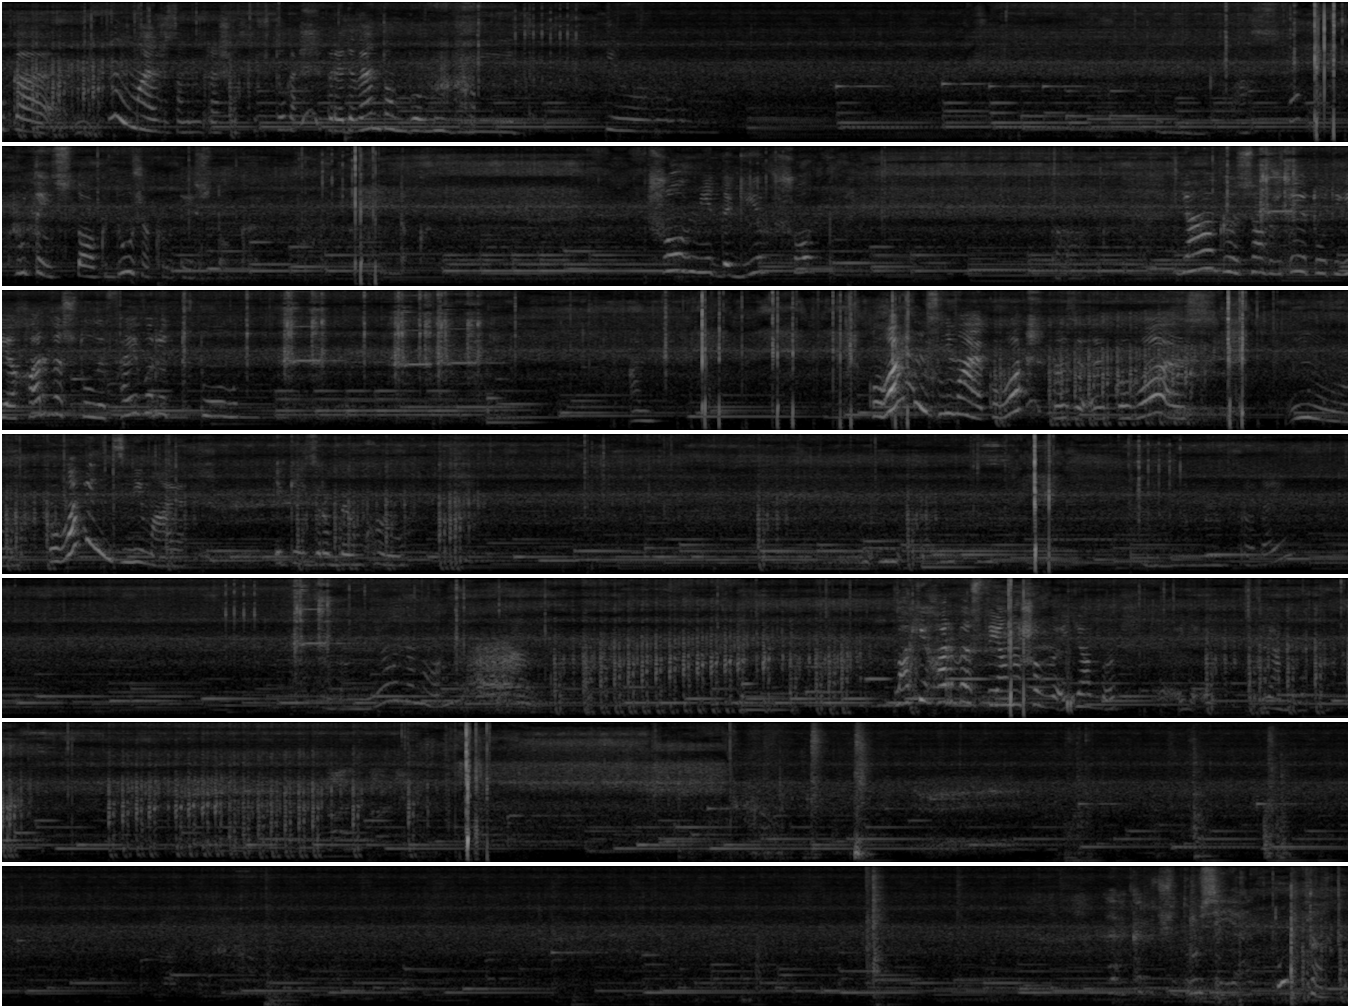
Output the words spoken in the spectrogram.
Штука, ну майже саме найкраща штука перед івентом був мій Йо. Крутий сток, дуже крутий сток. Так. В Мідегір, що? Так. Як завжди тут є Harvest Tool і Favorite Tool. Кого е, кого ну, кого він знімає? Який зробив гру? Ми продаємо. Два мільйона норм. Лакі Харвест я знайшов друзі, Тут так.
